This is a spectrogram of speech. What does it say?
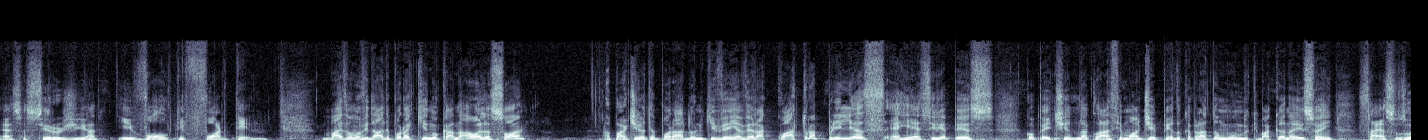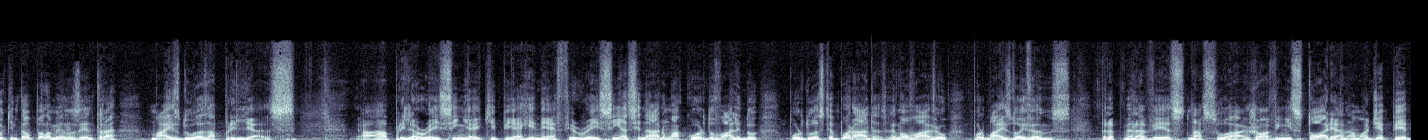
essa cirurgia e volte forte. Mais uma novidade por aqui no canal, olha só. A partir da temporada do ano que vem haverá quatro Aprilhas RSGPs competindo na classe MotoGP do Campeonato do Mundo. Que bacana isso, hein? Sai a Suzuki, então pelo menos entra mais duas Aprilhas. A Aprilia Racing e a equipe RNF Racing assinaram um acordo válido por duas temporadas, renovável por mais dois anos. Pela primeira vez na sua jovem história na MotoGP,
